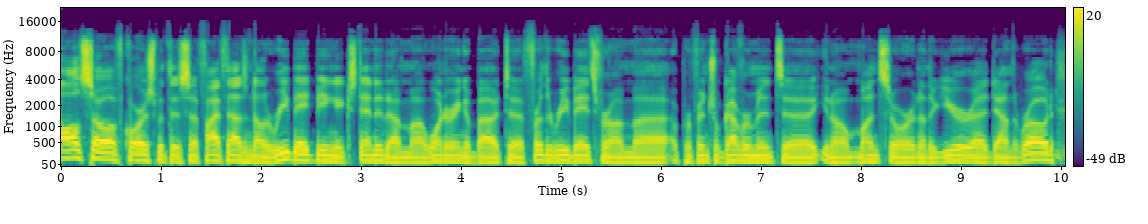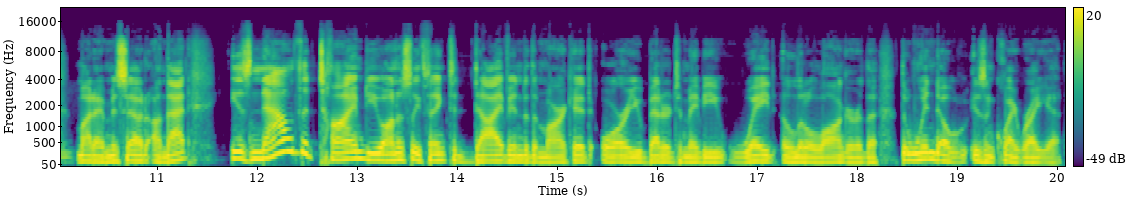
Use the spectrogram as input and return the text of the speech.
also, of course, with this uh, $5,000 rebate being extended, I'm uh, wondering about uh, further rebates from uh, a provincial government, uh, you know, months or another year uh, down the road. Mm-hmm. Might I miss out on that? Is now the time, do you honestly think, to dive into the market, or are you better to maybe wait a little longer? The, the window isn't quite right yet.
